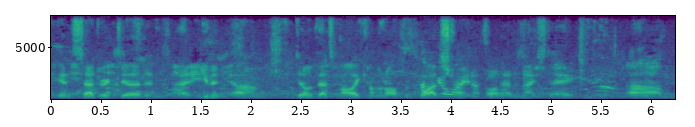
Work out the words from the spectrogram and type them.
again, Cedric did, and uh, even um, Dylan that's probably coming off a quad strain. I thought had a nice day, um,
